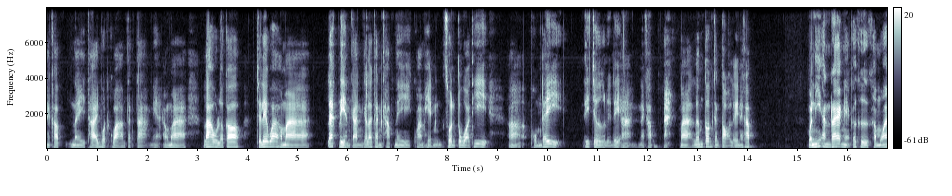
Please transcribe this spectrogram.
นะครับในท้ายบทความต่างๆเนี่ยเอามาเล่าแล้วก็จะเรียกว่าเอามาแลกเปลี่ยนกันก็แล้วกันครับ ในความเห็นส่วนตัวที่ ผมได้ได้เจอหรือได้อ่านนะครับมาเริ่มต้นกันต่อเลยนะครับ วันนี้อันแรกเนี่ยก็คือคำว่า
